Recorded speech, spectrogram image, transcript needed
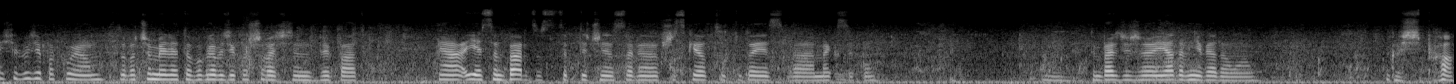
Tutaj się ludzie pakują. Zobaczymy, ile to w ogóle będzie kosztować ten wypad. Ja jestem bardzo sceptycznie nastawiona na wszystkiego, co tutaj jest w Meksyku. Mm, Tym bardziej, że jadę w nie wiadomo. Gość, pa,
